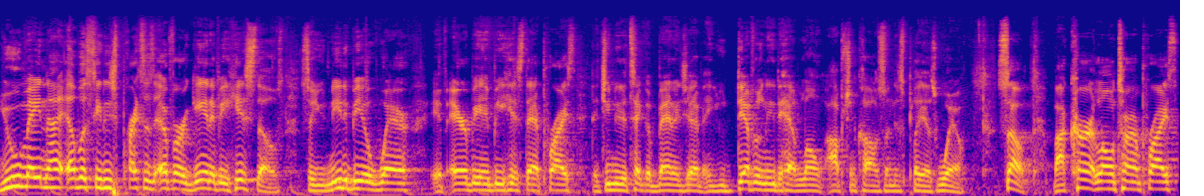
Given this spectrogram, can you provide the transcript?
you may not ever see these prices ever again if it hits those. So you need to be aware if Airbnb hits that price that you need to take advantage of and you definitely need to have long option calls on this play as well. So my current long-term price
